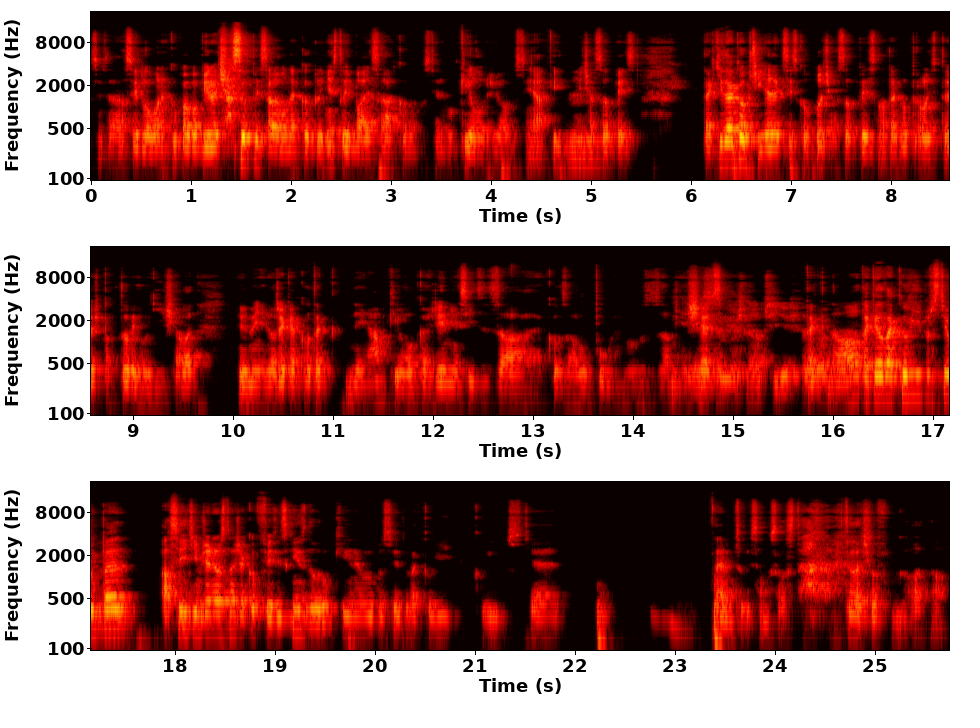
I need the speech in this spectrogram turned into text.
jsem se asi dlouho nekoupil papírový časopis, ale on jako klidně stojí 50 korun, prostě, nebo kilo, že jo, prostě nějaký hmm. časopis tak ti to jako přijde, tak si skoupil časopis, no tak ho prolistuješ, pak to vyhodíš, ale kdyby mi někdo řekl, jako, tak dej nám kilo každý měsíc za, jako za lupu nebo za měsíc. tak, no, tak je to takový prostě úplně, asi tím, že nedostaneš jako fyzicky nic do ruky, nebo prostě je to takový, takový prostě, nevím, co by se musel stát, aby to začalo fungovat, no.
